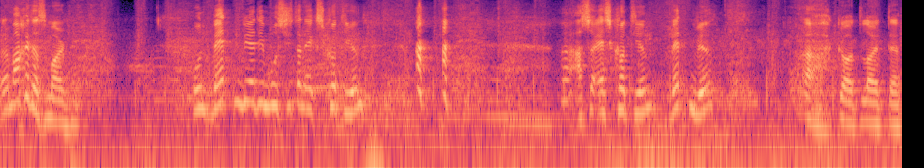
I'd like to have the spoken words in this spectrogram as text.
Dann mache ich das mal. Und wetten wir, die muss ich dann eskortieren? also eskortieren. Wetten wir? Ach Gott, Leute.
